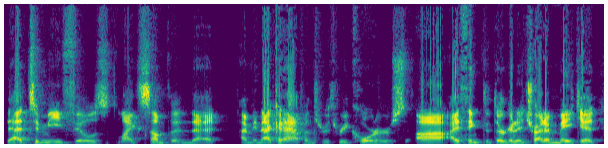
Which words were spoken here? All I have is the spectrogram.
that to me feels like something that, I mean, that could happen through three quarters. Uh, I think that they're going to try to make it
